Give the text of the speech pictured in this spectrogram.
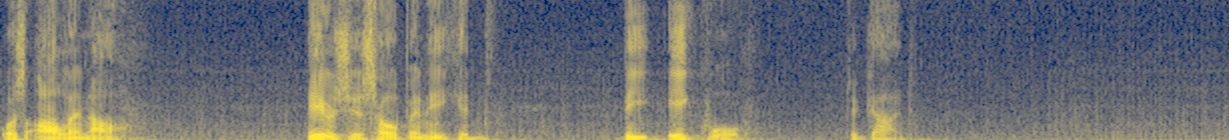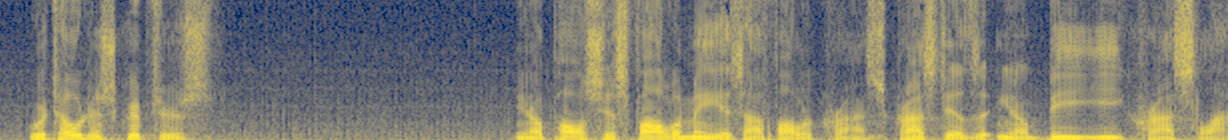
was all in all. He was just hoping he could be equal to God. We're told in scriptures you know, Paul says, Follow me as I follow Christ. Christ tells you know, be ye Christ like.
